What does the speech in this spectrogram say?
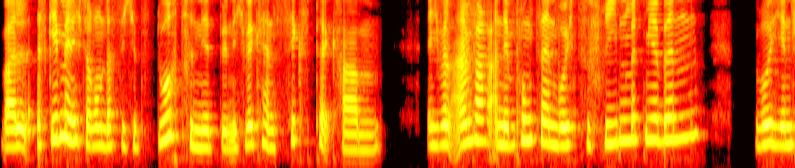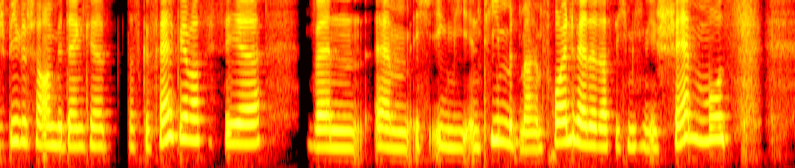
Weil es geht mir nicht darum, dass ich jetzt durchtrainiert bin. Ich will kein Sixpack haben. Ich will einfach an dem Punkt sein, wo ich zufrieden mit mir bin, wo ich in den Spiegel schaue und mir denke, das gefällt mir, was ich sehe. Wenn ähm, ich irgendwie intim mit meinem Freund werde, dass ich mich nicht schämen muss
